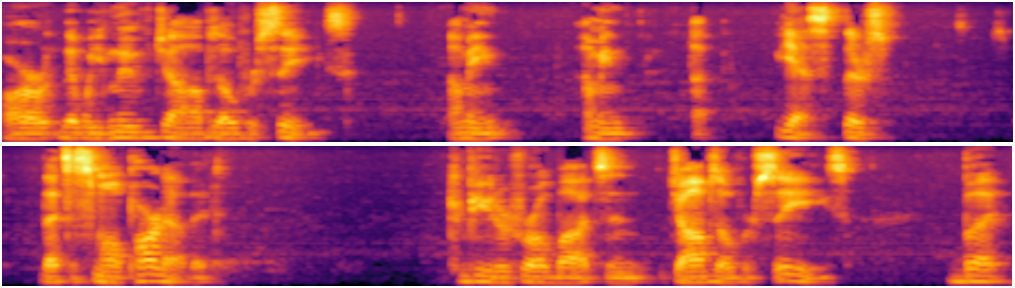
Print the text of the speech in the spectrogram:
or that we've moved jobs overseas. I mean, I mean, uh, yes, there's that's a small part of it. Computers, robots, and jobs overseas. But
